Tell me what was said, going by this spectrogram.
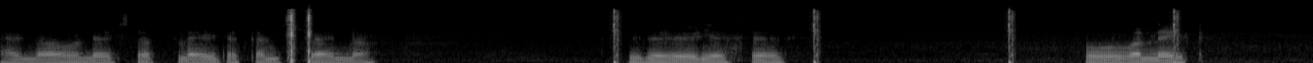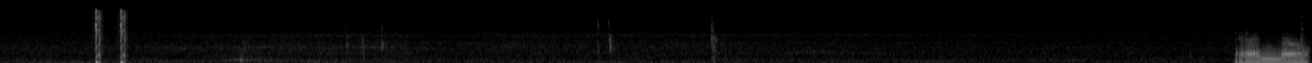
and now let's apply the constraint now. Give the radius as 418 and now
